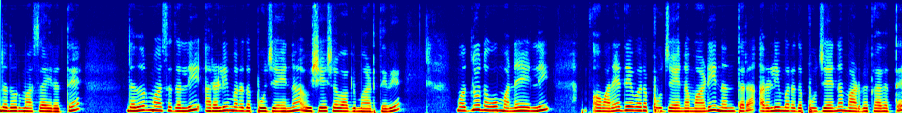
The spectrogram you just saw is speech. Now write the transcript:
ಧನುರ್ಮಾಸ ಇರುತ್ತೆ. ಧನುರ್ಮಾಸದಲ್ಲಿ ಅರಳಿ ಮರದ ಪೂಜೆಯನ್ನು ವಿಶೇಷವಾಗಿ ಮಾಡ್ತೇವೆ. ಮೊದಲು ನಾವು ಮನೆಯಲ್ಲಿ ಮನೆ ದೇವರ ಪೂಜೆಯನ್ನು ಮಾಡಿ, ನಂತರ ಅರಳಿ ಮರದ ಪೂಜೆಯನ್ನು ಮಾಡಬೇಕಾಗತ್ತೆ.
